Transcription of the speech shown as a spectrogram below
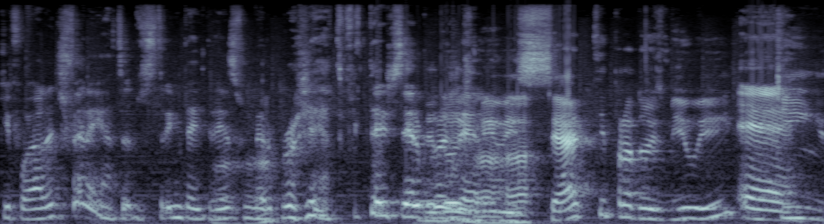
que foi a diferença dos 33 Aham. primeiro projeto para o terceiro De projeto. 2007 para 2015, É, de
